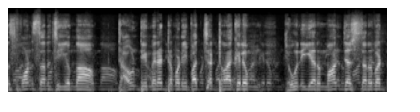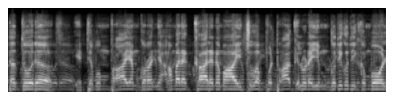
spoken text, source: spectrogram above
സ്പോൺസർ ചെയ്യുന്ന ടൗൺ ടീം പച്ച ട്രാക്കിലും ജൂനിയർ മാഞ്ചസ്റ്റർ ഏറ്റവും പ്രായം കുറഞ്ഞ അമരക്കാരനുമായി ചുവപ്പ് ട്രാക്കിലൂടെയും കുതികുതിക്കുമ്പോൾ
